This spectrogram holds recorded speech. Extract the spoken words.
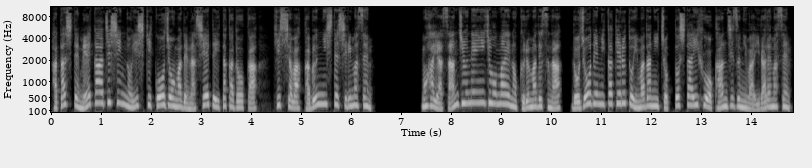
果たしてメーカー自身の意識向上まで成し得ていたかどうか、筆者は過分にして知りません。もはや30年以上前の車ですが、路上で見かけると未だにちょっとしたイフを感じずにはいられません。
